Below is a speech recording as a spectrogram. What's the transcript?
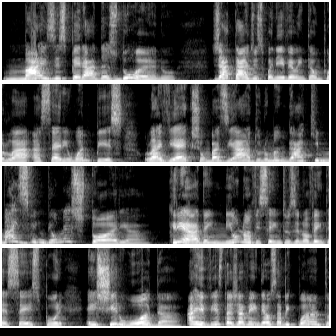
mais esperadas do ano. Já está disponível então por lá a série One Piece, o live action baseado no mangá que mais vendeu na história. Criada em 1996 por Eiichiro Oda, a revista já vendeu sabe quanto?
